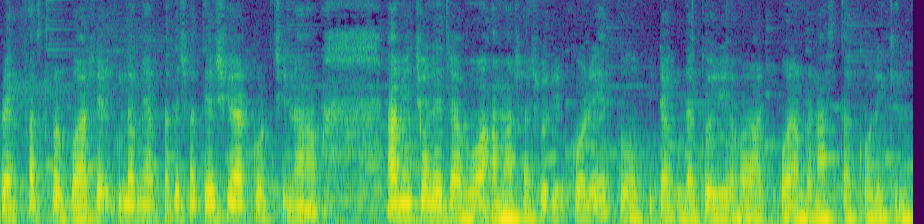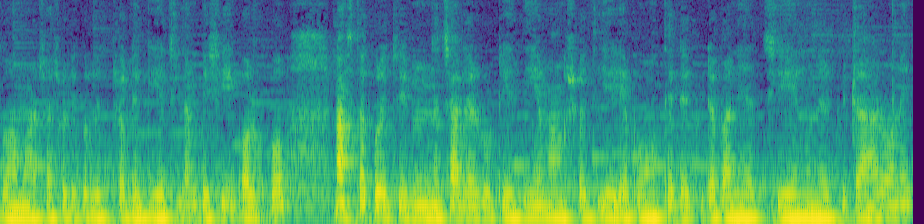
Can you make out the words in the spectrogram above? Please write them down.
ব্রেকফাস্ট করব। আর সেগুলো আমি আপনাদের সাথে শেয়ার করছি না। আমি চলে যাব আমার শাশুড়ির করে তো পিঠাগুলা তৈরি হওয়ার পর আমরা নাস্তা করে কিন্তু আমার শাশুড়ি করে চলে গিয়েছিলাম। বেশি অল্প নাস্তা করেছি। চালের রুটি দিয়ে মাংস দিয়ে এবং তেলের পিঠা বানিয়েছি নুনের পিঠা আর অনেক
